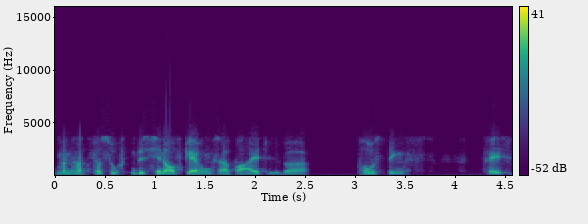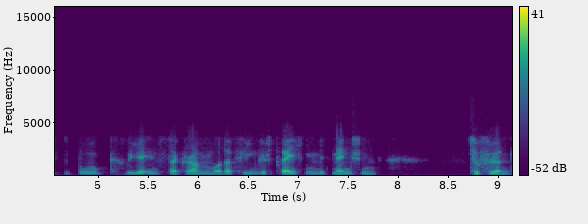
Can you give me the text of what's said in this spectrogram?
man hat versucht, ein bisschen Aufklärungsarbeit über Postings Facebook, via Instagram oder vielen Gesprächen mit Menschen zu führen.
